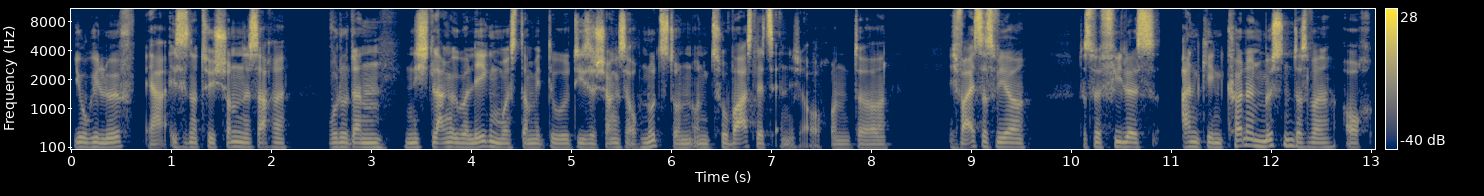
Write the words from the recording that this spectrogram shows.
Jogi Löw, ja, ist es natürlich schon eine Sache, wo du dann nicht lange überlegen musst, damit du diese Chance auch nutzt. Und, und so war es letztendlich auch. Und äh, ich weiß, dass wir, dass wir vieles angehen können müssen, dass wir auch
